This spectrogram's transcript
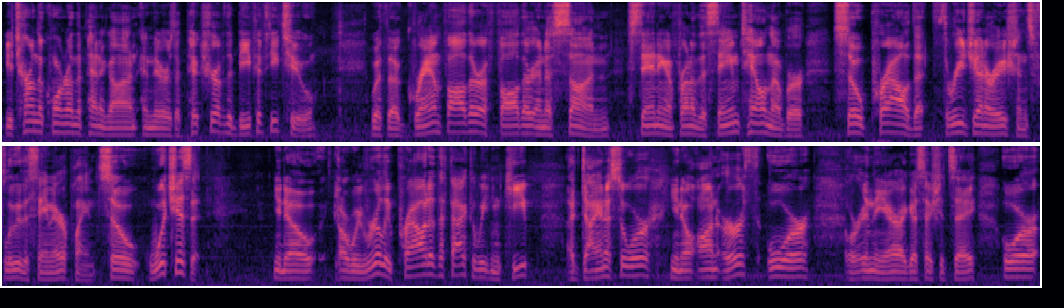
you turn the corner on the Pentagon and there's a picture of the B 52 with a grandfather, a father, and a son standing in front of the same tail number, so proud that three generations flew the same airplane. So, which is it? You know, are we really proud of the fact that we can keep a dinosaur, you know, on Earth or or in the air, I guess I should say, or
